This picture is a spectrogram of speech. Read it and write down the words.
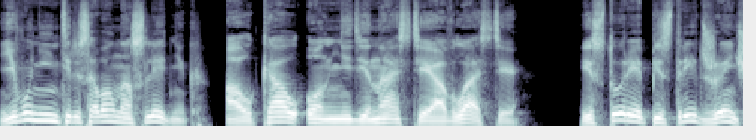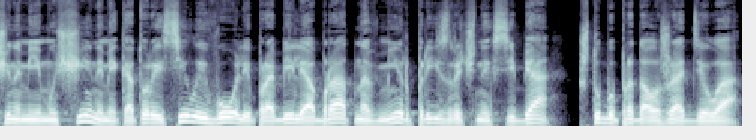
Его не интересовал наследник. Алкал он не династии, а власти. История пестрит женщинами и мужчинами, которые силой воли пробили обратно в мир призрачных себя, чтобы продолжать дела.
